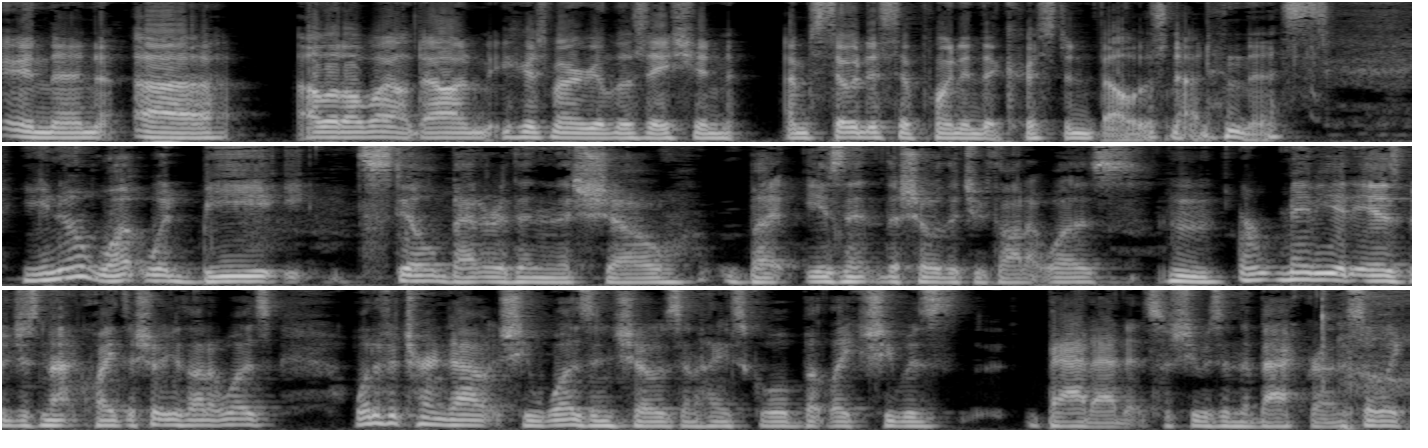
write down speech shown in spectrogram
and then uh, a little while down, here's my realization. I'm so disappointed that Kristen Bell is not in this. You know what would be still better than this show, but isn't the show that you thought it was? Hmm. Or maybe it is, but just not quite the show you thought it was. What if it turned out she was in shows in high school, but like she was bad at it, so she was in the background. So like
